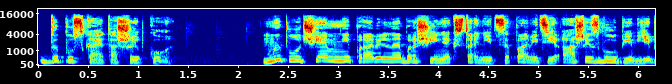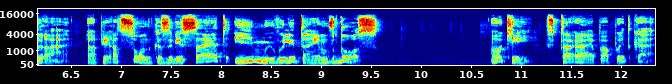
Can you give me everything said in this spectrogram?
допускает ошибку мы получаем неправильное обращение к странице памяти аж из глубин ядра. Операционка зависает, и мы вылетаем в DOS. Окей, вторая попытка.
